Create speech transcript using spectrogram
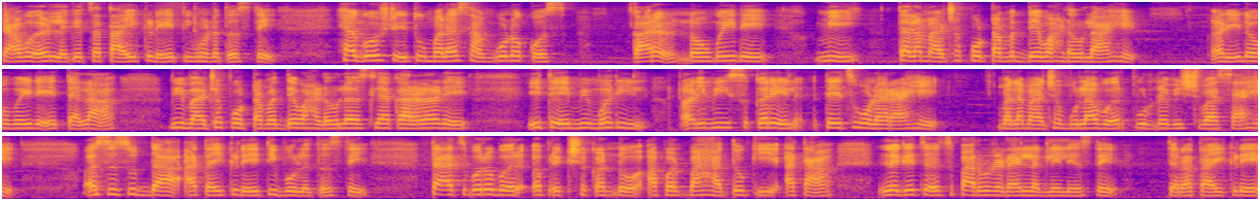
त्यावर लगेच आता इकडे ती म्हणत असते ह्या गोष्टी तू मला सांगू नकोस कारण नऊ महिने मी त्याला माझ्या पोटामध्ये वाढवलं आहे. आणि नऊ महिने त्याला मी माझ्या पोटामध्ये वाढवलं असल्याकारणाने इथे मी म्हणील आणि मी स- करेल तेच होणार आहे. मला माझ्या मुलावर पूर्ण विश्वास आहे. असं सुद्धा आता इकडे ती बोलत असते. त्याचबरोबर प्रेक्षकांनो आपण पाहतो की आता लगेचच पारू रडायला लागलेली असते. तर आता इकडे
